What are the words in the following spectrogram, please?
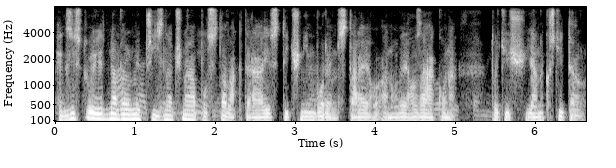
Existuje jedna velmi příznačná postava, která je styčným bodem starého a nového zákona, totiž Jan Křtitel.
